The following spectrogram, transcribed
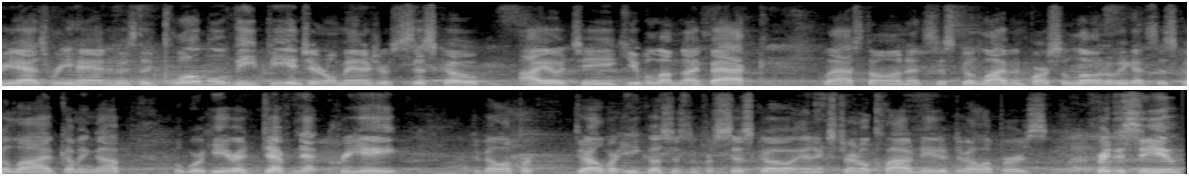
Riaz Rehan, who's the Global VP and General Manager of Cisco IoT, CUBE alumni back last on at Cisco Live in Barcelona. We got Cisco Live coming up, but we're here at DevNet Create, developer, developer ecosystem for Cisco and external cloud native developers. Great to see you.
